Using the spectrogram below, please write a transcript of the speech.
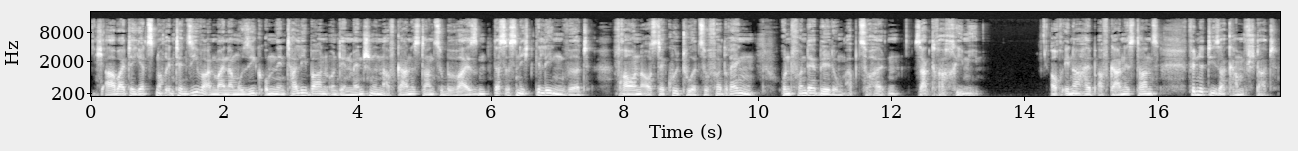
Ich arbeite jetzt noch intensiver an meiner Musik, um den Taliban und den Menschen in Afghanistan zu beweisen, dass es nicht gelingen wird, Frauen aus der Kultur zu verdrängen und von der Bildung abzuhalten, sagt Rachimi. Auch innerhalb Afghanistans findet dieser Kampf statt.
